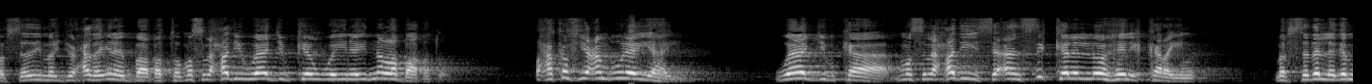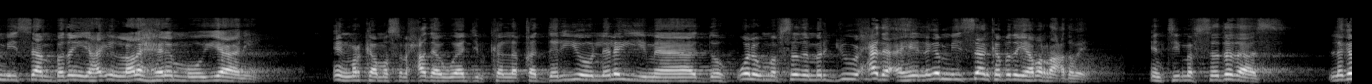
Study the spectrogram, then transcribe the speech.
Mafsadadii marjuuxada inay baaqato maslaxadii waajibkee weynaydna la baaqato. Waxaa ka fiican buu leeyahay waajibka maslaxadiisa aan si kale loo heli karayn. Mafsado laga miisaan badan yahay in lala helo mooyaane in markaa maslaxada waajibka la qadariyo lala yimaado walow mafsada marjuuxada ahee laga miisaanka badan yahay haba raacdabe intii mafsadadaas laga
